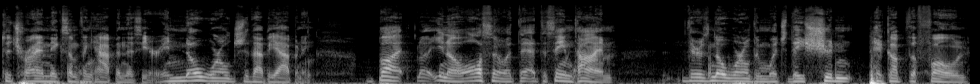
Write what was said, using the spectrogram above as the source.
to try and make something happen this year. In no world should that be happening. But, uh, you know, also at the, at the same time, there's no world in which they shouldn't pick up the phone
